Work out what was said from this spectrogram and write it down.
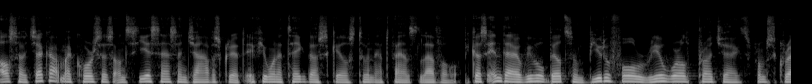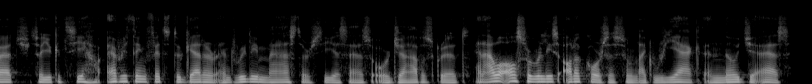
Also, check out my courses on CSS and JavaScript if you want to take those skills to an advanced level. Because in there, we will build some beautiful real world projects from scratch so you can see how everything fits together and really master CSS or JavaScript. And I will also release other courses soon like React and Node.js.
